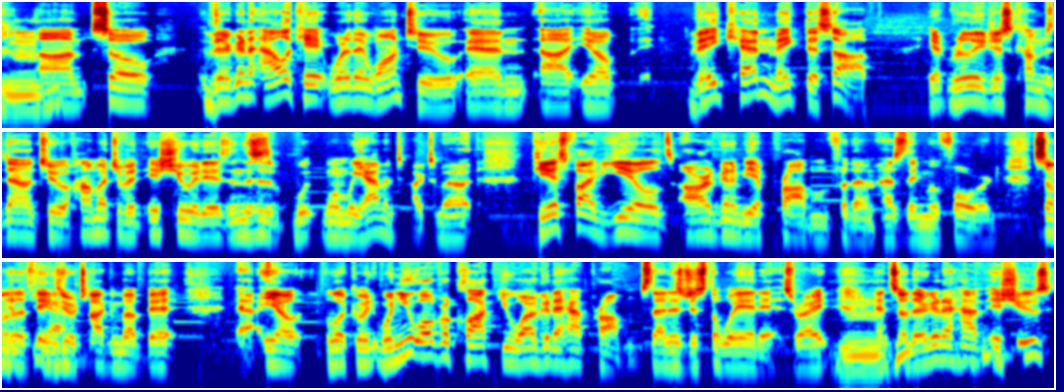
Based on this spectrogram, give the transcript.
Mhm. Um, so they're going to allocate where they want to, and uh, you know they can make this up. It really just comes down to how much of an issue it is, and this is w- when we haven't talked about PS5 yields are going to be a problem for them as they move forward. Some of the things Yeah. you were talking about, bit, uh, you know, look when you overclock, you are going to have problems. That is just the way it is, right? And so they're going to have issues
